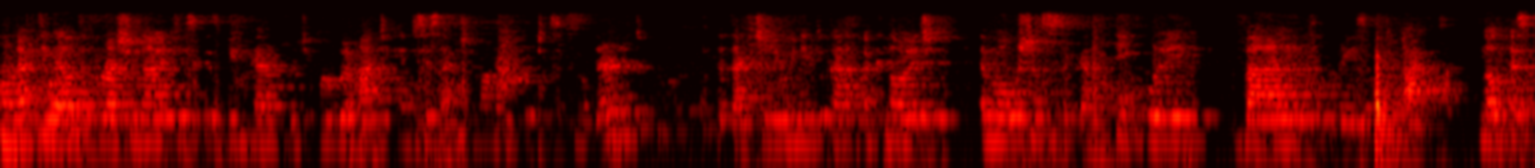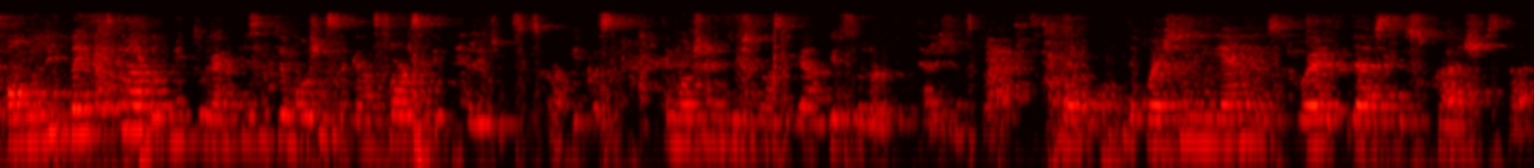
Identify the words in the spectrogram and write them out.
And Acting when- out of rationalities has been kind of pretty problematic, and this is actually one of the criticisms of modernity. That actually we need to kind of acknowledge emotions as a kind of equally valid reason to act. Not as only basis to act, but we need to listen to emotions as a source of intelligence as well, because emotion and intuition also of gives a lot of intelligence to act. But the question again is where does this crash start?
